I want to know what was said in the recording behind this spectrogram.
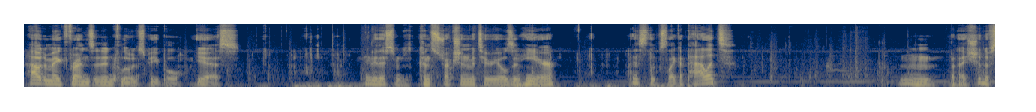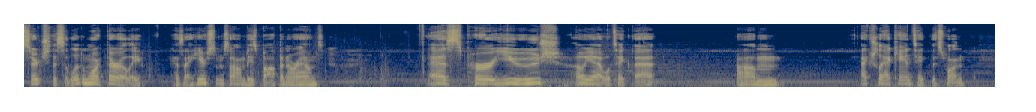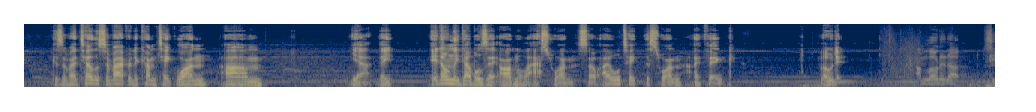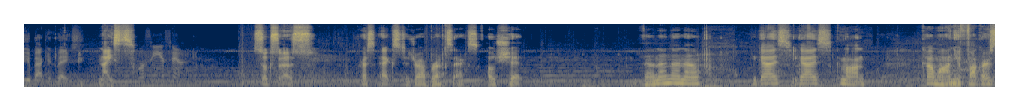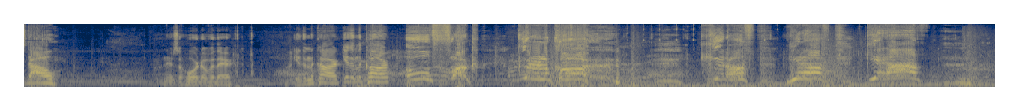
How to make friends and influence people. Yes. Maybe there's some construction materials in here. This looks like a pallet. Hmm, but I should have searched this a little more thoroughly, because I hear some zombies bopping around. As per usual. Oh yeah, we'll take that. Um, actually I can take this one. Because if I tell the survivor to come take one, um, yeah, they, it only doubles it on the last one. So I will take this one, I think. Load it. I'm loaded up. See you back at base. Nice. We'll see you soon. Success. Press X to drop rucksacks. Oh shit. No, no, no, no. You guys, you guys, come on. Come on, you fuckers, no! And there's a horde over there. Get in the car, get in the car! Oh, fuck! Get in the car! Get off! Get off! Get off!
